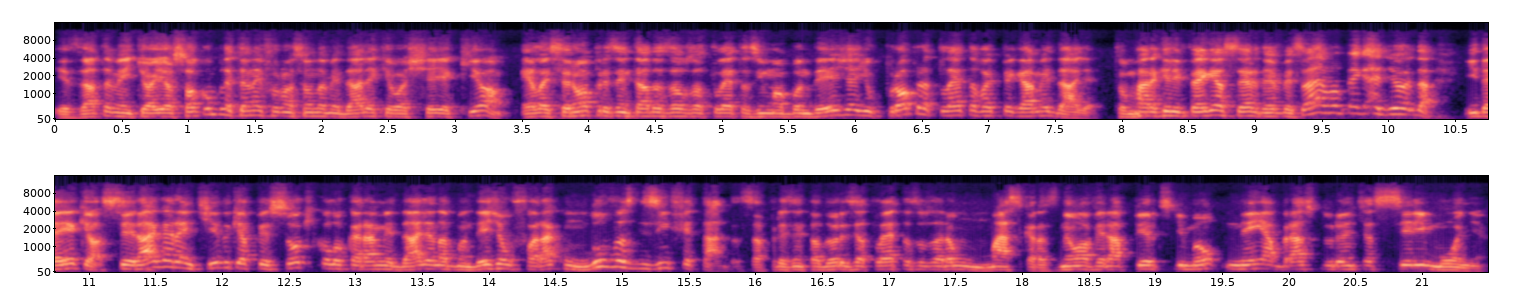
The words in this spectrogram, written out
Exatamente. Olha, só completando a informação da medalha que eu achei aqui, ó, elas serão apresentadas aos atletas em uma bandeja e o próprio atleta vai pegar a medalha. Tomara que ele pegue a certa, né? Pensar, ah, vou pegar de olho. E daí aqui, ó, será garantido que a pessoa que colocará a medalha na bandeja o fará com luvas desinfetadas. Apresentadores e atletas usarão máscaras, não haverá apertos de mão nem abraço durante a cerimônia.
